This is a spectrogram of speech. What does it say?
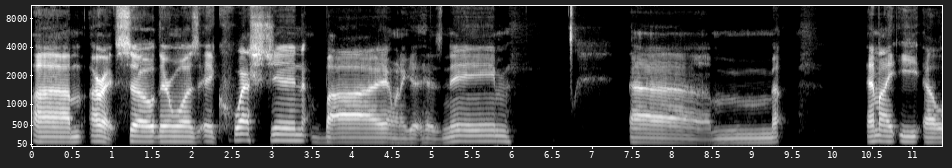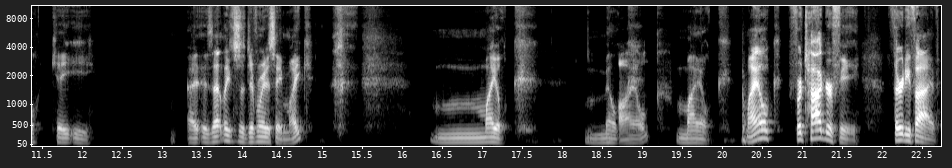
Um, all right. So there was a question by I want to get his name. Um M I E L K E. Uh, Is that like just a different way to say Mike? Milk. Milk. Milk. Milk. Milk photography. 35.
